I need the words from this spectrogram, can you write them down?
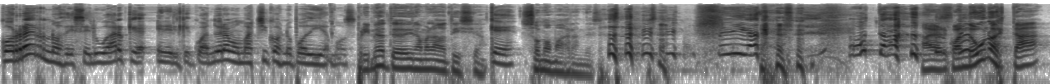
corrernos de ese lugar que, en el que cuando éramos más chicos no podíamos. Primero te doy una mala noticia. ¿Qué? Somos más grandes. Me digas. A ver, cuando uno está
